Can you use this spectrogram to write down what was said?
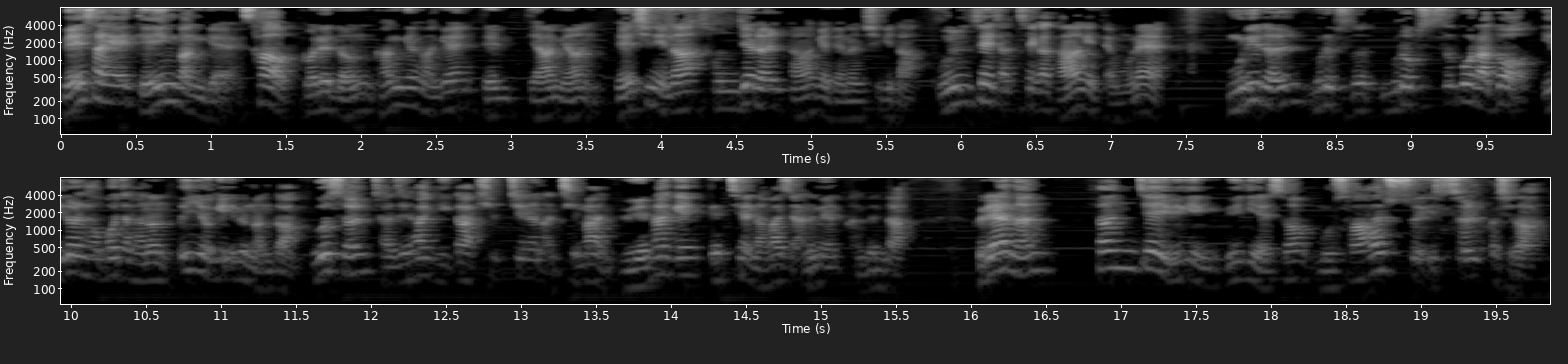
매사의 대인관계, 사업, 거래 등 강경하게 대- 대하면 배신이나 손재를 당하게 되는 시기다. 운세 자체가 강하기 때문에 무리를 무릅쓰, 무릅쓰 고라도 일을 하고자 하는 의욕이 일어난다. 그것을 자제하기가 쉽지는 않지만 유연하게 대처해 나가지 않으면 안 된다. 그래야만 현재 위기, 위기에서 무사할 수 있을 것이다.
